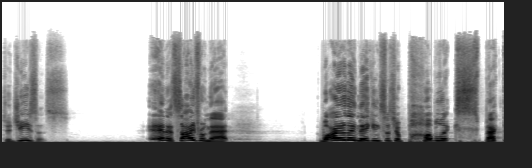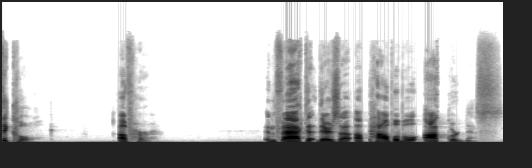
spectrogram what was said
to Jesus. And aside from that, why are they making such a public spectacle of her? In fact, there's a, a, palpable awkwardness,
